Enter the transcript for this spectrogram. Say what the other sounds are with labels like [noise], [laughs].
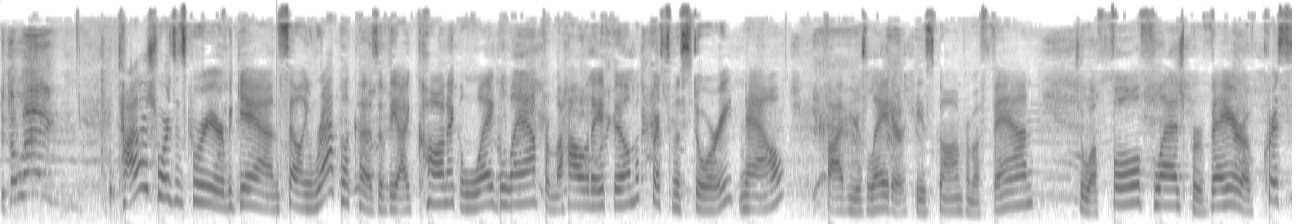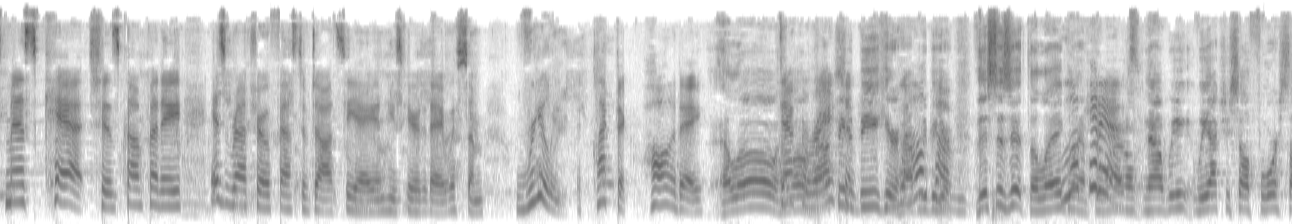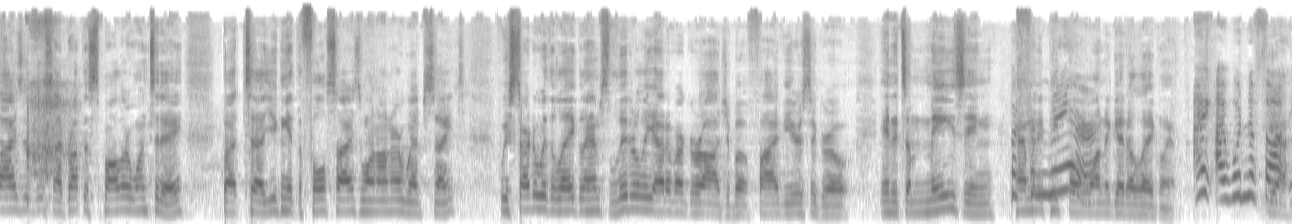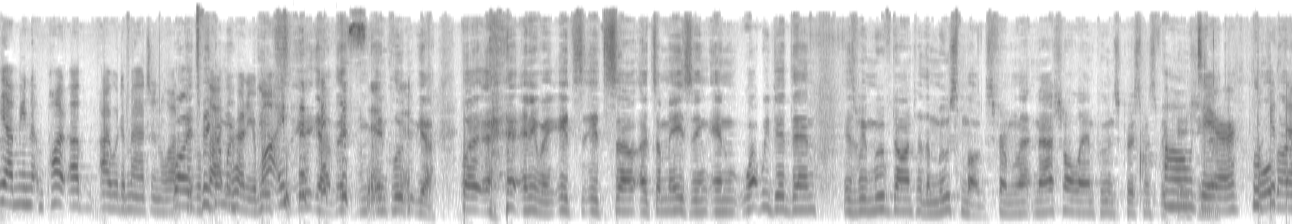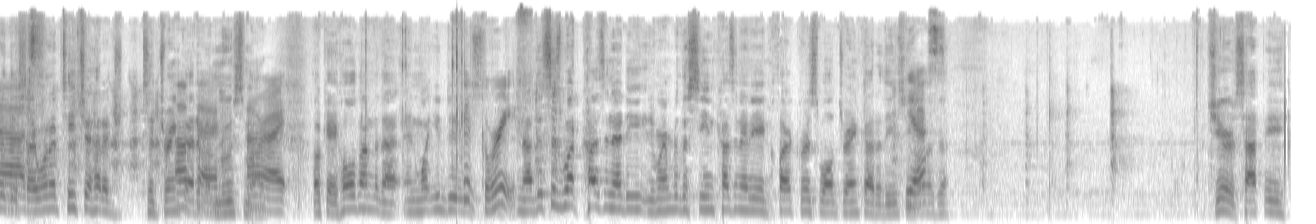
It's a leg! Tyler Schwartz's career began selling replicas of the iconic leg lamp from the holiday film A Christmas Story. Now, five years later, he's gone from a fan to a full-fledged purveyor of Christmas kitsch. His company is retrofestive.ca, and he's here today with some really eclectic holiday Hello, hello. Happy to be here. Happy to be here. Welcome. This is it, the leg Look lamp. at it. Now we we actually sell four sizes of this. I brought the smaller one today, but uh, you can get the full size one on our website. We started with the leg lamps literally out of our garage about five years ago, and it's amazing But how many from people there- want to get a leg lamp. I, I wouldn't have thought, Yeah. yeah, I mean, part- uh, I would imagine a lot Well, of people thought you were out of your mind. [laughs] it's- yeah, included, yeah. But [laughs] anyway, it's it's uh, it's amazing. And what we did then is we moved on to the moose mugs from La- National Lampoon's Christmas Vacation. Oh, dear. Now, hold on to this. I want to teach you how to to drink out of a moose mug. all right. Okay, hold on to that. And what you do Good is grief. now this is what Cousin Eddie. You remember the scene? Cousin Eddie and Clark Griswold drank out of these. You know, Yes. like that? Cheers. Happy.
